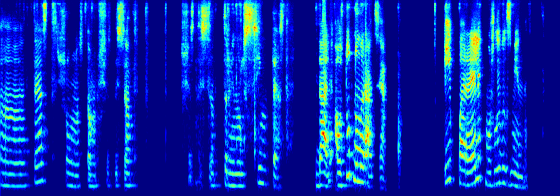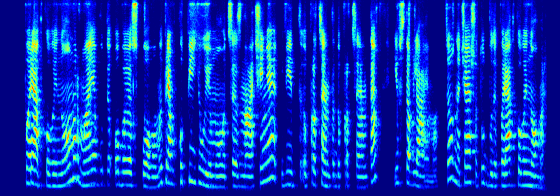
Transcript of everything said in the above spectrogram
Е, Тест, що у нас там 60, 6307 тест. Далі, а ось тут нумерація і перелік можливих змінних. Порядковий номер має бути обов'язково. Ми прям копіюємо це значення від процента до процента і вставляємо. Це означає, що тут буде порядковий номер.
